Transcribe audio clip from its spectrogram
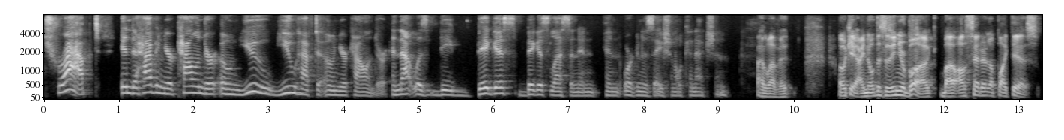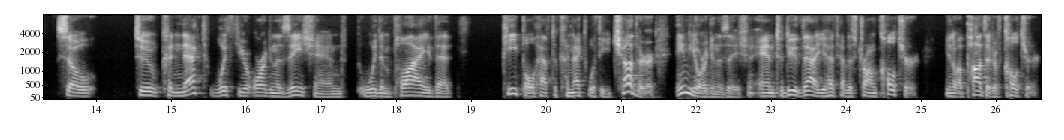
trapped into having your calendar own you. You have to own your calendar. And that was the biggest biggest lesson in in organizational connection. I love it. Okay, I know this is in your book, but I'll set it up like this. So, to connect with your organization would imply that people have to connect with each other in the organization. And to do that, you have to have a strong culture, you know, a positive culture.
